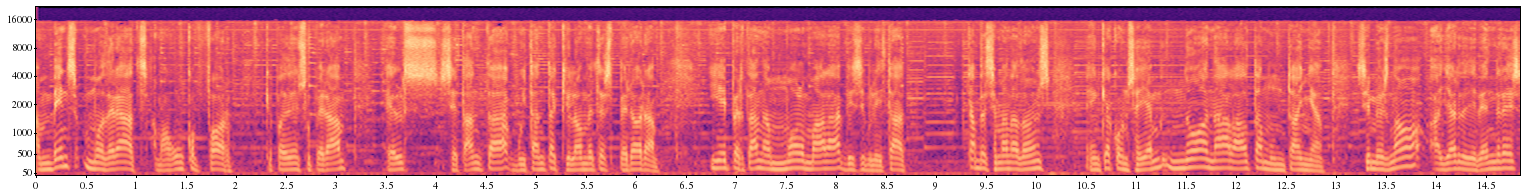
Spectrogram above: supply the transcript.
amb vents moderats, amb algun confort, que poden superar els 70-80 km per hora i, per tant, amb molt mala visibilitat. Cap de setmana, doncs, en què aconsellem no anar a l'alta muntanya, si més no, al llarg de divendres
